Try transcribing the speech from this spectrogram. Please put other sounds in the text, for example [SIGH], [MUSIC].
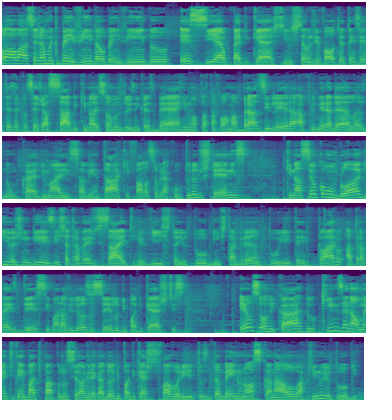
Olá, olá, seja muito bem-vinda ou bem-vindo. Esse é o podcast, estamos de volta e eu tenho certeza que você já sabe que nós somos do Sneakers BR, uma plataforma brasileira, a primeira delas, nunca é demais salientar, que fala sobre a cultura dos tênis, que nasceu como um blog e hoje em dia existe através de site, revista, YouTube, Instagram, Twitter e, claro, através desse maravilhoso selo de podcasts. Eu sou o Ricardo, quinzenalmente tem bate-papo no seu agregador de podcasts favoritos e também no nosso canal aqui no YouTube.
